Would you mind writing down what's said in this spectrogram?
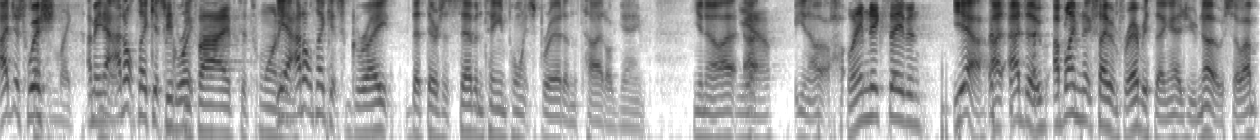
I just wish. Like, I mean, you know, I don't think it's 55 great. to 20. Yeah, I don't think it's great that there's a 17 point spread in the title game. You know, I, yeah. I, you know, blame Nick Saban. Yeah, I, I, do. I blame Nick Saban for everything, as you know. So I'm,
